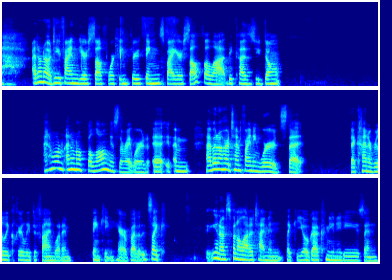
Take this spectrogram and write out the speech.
I don't know, do you find yourself working through things by yourself a lot because you don't I don't I don't know if belong is the right word. Uh, I'm having a hard time finding words that that kind of really clearly define what I'm thinking here, but it's like you know, I've spent a lot of time in like yoga communities and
